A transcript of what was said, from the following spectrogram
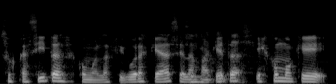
sus casitas, como las figuras que hace, las maquetas, maquetas. es como que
